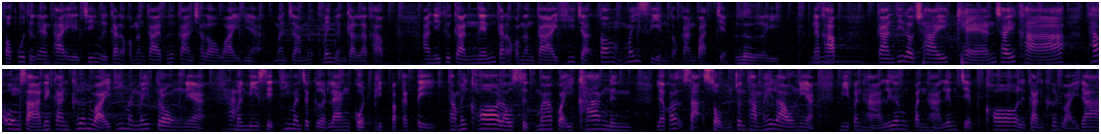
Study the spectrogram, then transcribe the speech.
พอพูดถึง anti aging หรือการออกกำลังกายเพื่อการชะลอวัยเนี่ยมันจะไม่ไม่เหมือนกันแล้วครับ อันนี้คือการเน้นการออกกำลังกายที่จะต้องไม่เสี่ยงต่อการบาดเจ็บเลยนะครับการที่เราใช้แขนใช้ขา ถ้าองศาในการเคลื่อนไหวที่มันไม่ตรงเนี่ย ค่ะมันมีสิทธิ์ที่มันจะเกิดแรงกดผิดปกติทำให้ข้อเราสึกมากกว่าอีกข้างหนึ่งแล้วก็สะสมจนทำให้เราเนี่ยมีปัญหาเรื่องปัญหาเรื่องเจ็บข้อหรือการเคลื่อนไหวได้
